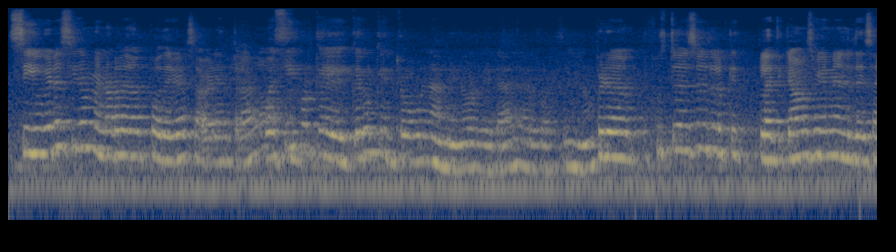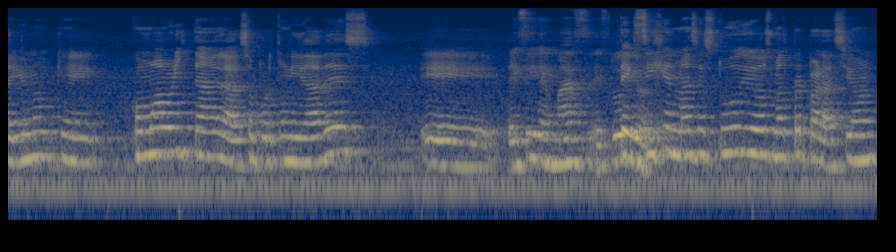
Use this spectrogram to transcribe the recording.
Si hubiera sido menor de edad, ¿podrías haber entrado? Pues sí, porque creo que entró una menor de edad, algo así, ¿no? Pero justo eso es lo que platicamos hoy en el desayuno, que como ahorita las oportunidades eh, te exigen más estudios. Te exigen más estudios, más preparación,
